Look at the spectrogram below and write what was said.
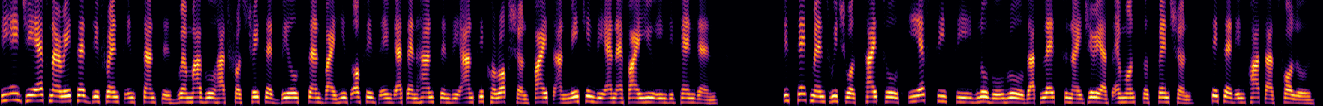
The AGF narrated different instances where Magu had frustrated bills sent by his office aimed at enhancing the anti-corruption fight and making the NFIU independent. The statement which was titled, EFCC Ignoble Rule That Led to Nigeria's Egmont Suspension, stated in part as follows.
